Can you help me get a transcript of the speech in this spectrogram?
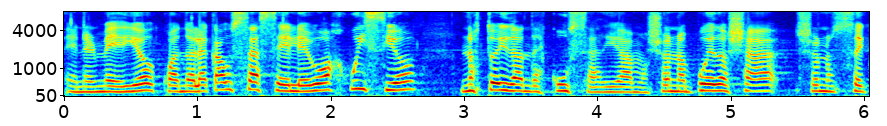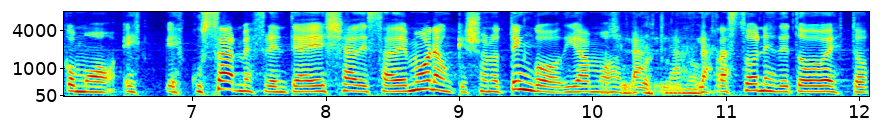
en el medio. Cuando la causa se elevó a juicio, no estoy dando excusas, digamos. Yo no puedo ya, yo no sé cómo excusarme frente a ella de esa demora, aunque yo no tengo, digamos, la- la- no. las razones de todo esto.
